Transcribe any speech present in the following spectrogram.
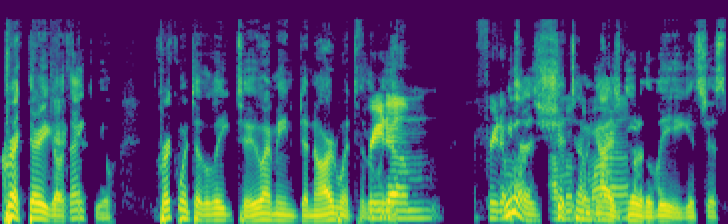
Crick, there you go. Jared Thank you. Crick went to the league too. I mean, Dennard went to the league. Freedom, Freedom. We had a shit ton of guys go to the league. It's just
